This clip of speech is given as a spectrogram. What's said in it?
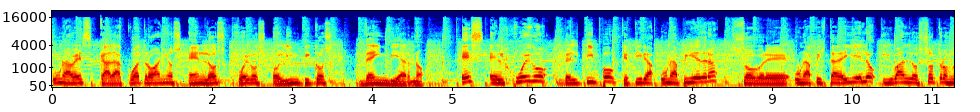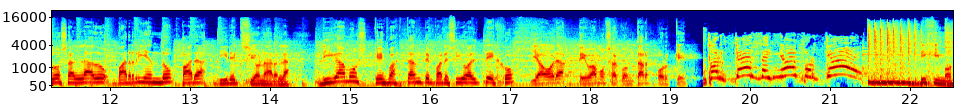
una vez cada cuatro años en los Juegos Olímpicos de invierno. Es el juego del tipo que tira una piedra sobre una pista de hielo y van los otros dos al lado barriendo para direccionarla. Digamos que es bastante parecido al tejo y ahora te vamos a contar por qué. ¿Por qué, señor? ¿Por qué? Dijimos,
